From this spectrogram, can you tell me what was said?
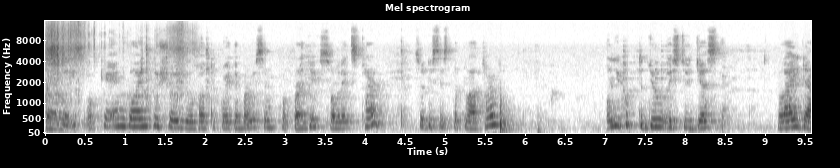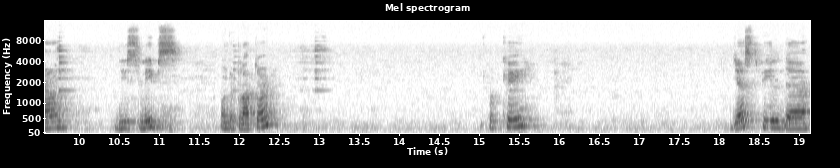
pearls okay I'm going to show you how to create a very simple project. So let's start so this is the platter. All you have to do is to just lie down these leaves on the platter. Okay. Just fill the,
